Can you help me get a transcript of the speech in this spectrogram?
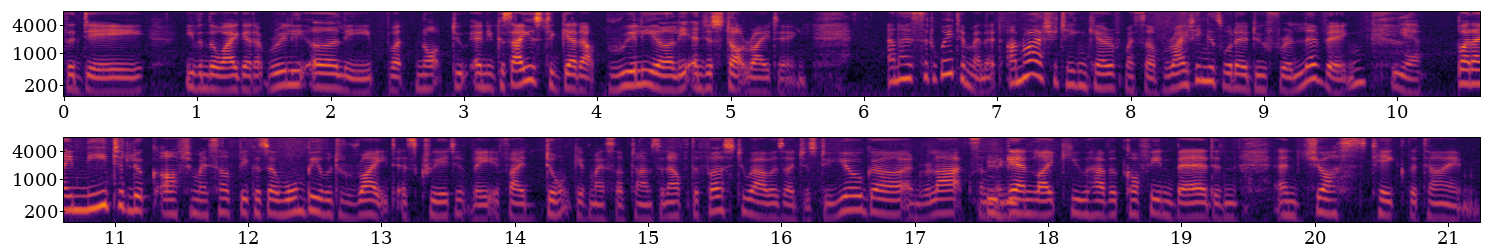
the day, even though I get up really early, but not do any, because I used to get up really early and just start writing. And I said, wait a minute, I'm not actually taking care of myself. Writing is what I do for a living. Yeah. But I need to look after myself because I won't be able to write as creatively if I don't give myself time. So now for the first two hours, I just do yoga and relax. And mm-hmm. again, like you, have a coffee in bed and, and just take the time.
